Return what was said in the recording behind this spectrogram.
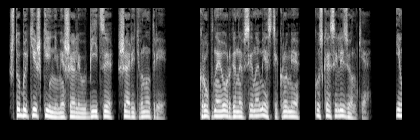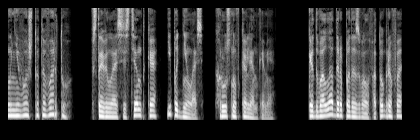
чтобы кишки не мешали убийце шарить внутри. Крупные органы все на месте, кроме куска селезенки. «И у него что-то во рту», — вставила ассистентка и поднялась, хрустнув коленками. Кадваладер подозвал фотографа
